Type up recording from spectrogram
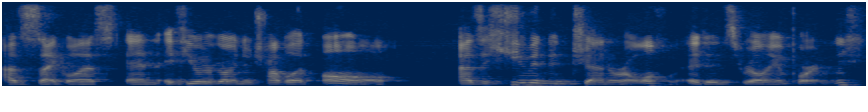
as a cyclist. And if you are going to travel at all, as a human in general, it is really important.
